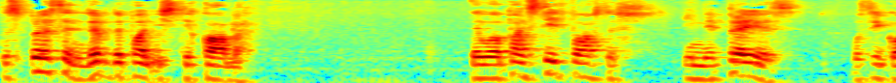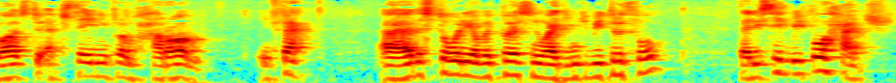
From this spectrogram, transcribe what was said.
this person lived upon istiqamah. They were upon steadfastness in their prayers with regards to abstaining from haram. In fact, uh, I heard a story of a person who I deemed to be truthful, that he said before Hajj,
